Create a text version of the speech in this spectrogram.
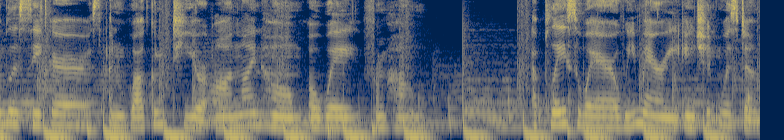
Bliss Seekers, and welcome to your online home away from home. A place where we marry ancient wisdom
